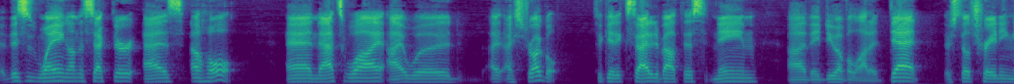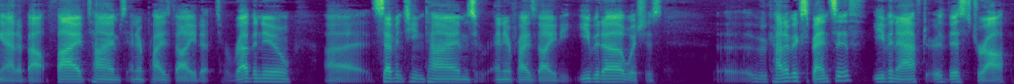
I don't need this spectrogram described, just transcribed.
this is weighing on the sector as a whole. And that's why I would, I, I struggle to get excited about this name. Uh, they do have a lot of debt. They're still trading at about five times enterprise value to, to revenue, uh, 17 times enterprise value to EBITDA, which is uh, kind of expensive even after this drop.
